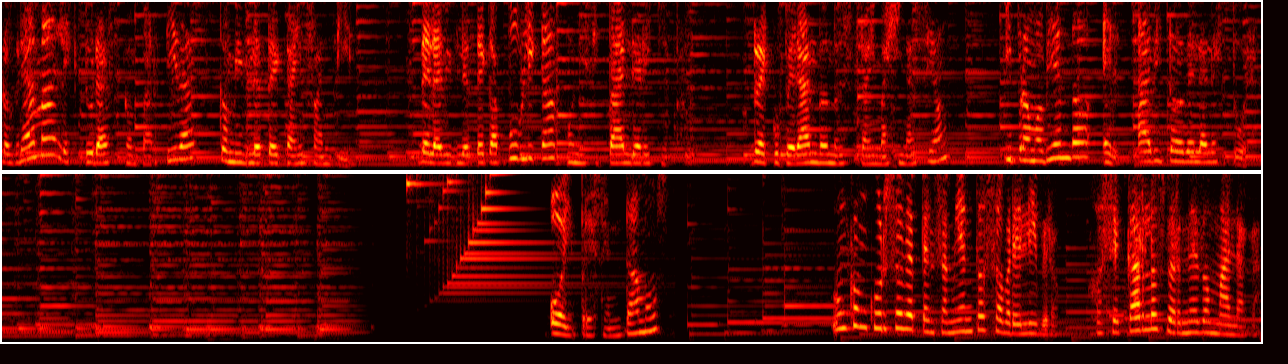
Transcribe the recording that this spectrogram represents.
programa Lecturas Compartidas con Biblioteca Infantil de la Biblioteca Pública Municipal de Arequipa, recuperando nuestra imaginación y promoviendo el hábito de la lectura. Hoy presentamos un concurso de pensamiento sobre el libro José Carlos Bernedo Málaga.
